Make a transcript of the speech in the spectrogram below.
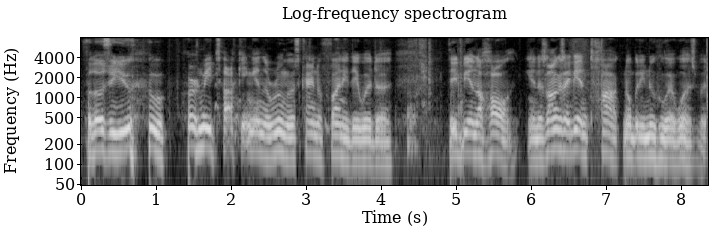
for those of you who heard me talking in the room. It was kind of funny. They would uh, they'd be in the hall. And as long as I didn't talk, nobody knew who I was, but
